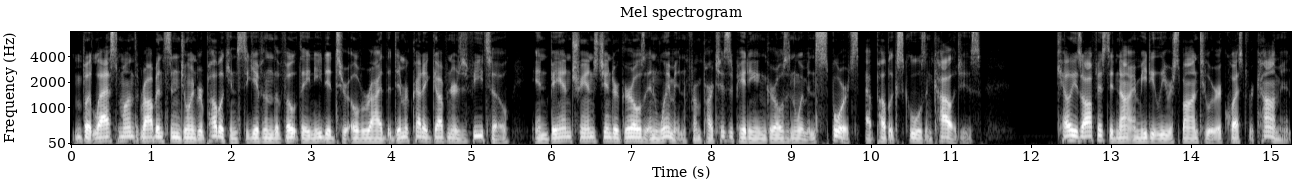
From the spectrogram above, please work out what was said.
But last month, Robinson joined Republicans to give them the vote they needed to override the Democratic governor's veto and ban transgender girls and women from participating in girls and women's sports at public schools and colleges. Kelly's office did not immediately respond to a request for comment,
